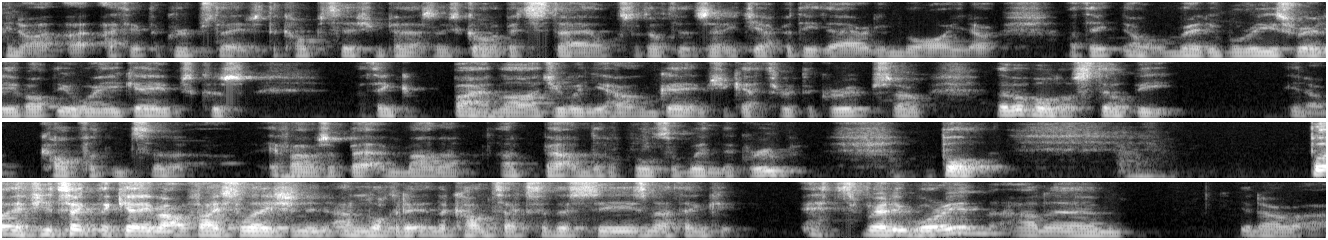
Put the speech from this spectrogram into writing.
you know, I, I, think the group stage, the competition personally has gone a bit stale because I don't think there's any jeopardy there anymore. You know, I think no one really worries really about the away games because I think by and large, you win your home games, you get through the group. So Liverpool will still be, you know, confident. Uh, if I was a betting man, I'd, I'd, bet on Liverpool to win the group. But but if you take the game out of isolation and look at it in the context of this season, I think it's really worrying. And um, you know,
